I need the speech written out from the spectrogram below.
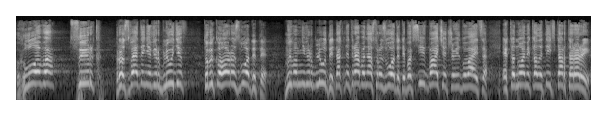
глова, цирк, розведення вірблюдів. То ви кого розводите? Ми вам не вірблюди, так не треба нас розводити, бо всі бачать, що відбувається. Економіка летить в тартарари.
